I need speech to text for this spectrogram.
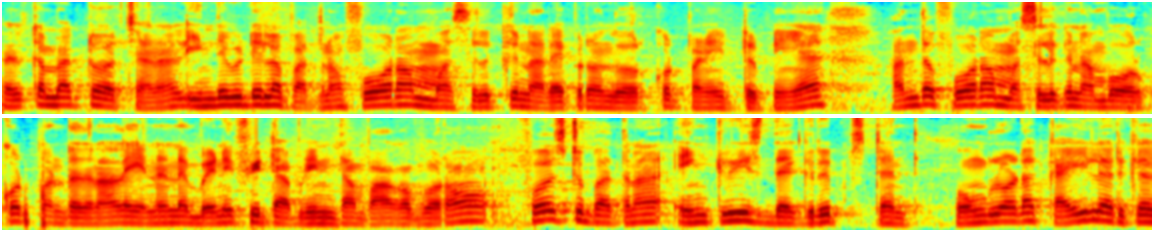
Welcome back to our channel இந்த வீடியோவில் பார்த்தோன்னா ஃபோராம் மசிலுக்கு நிறைய பேர் வந்து ஒர்க் அவுட் பண்ணிகிட்ருப்பீங்க இருப்பீங்க. அந்த ஃபோராம் மசிலுக்கு நம்ம ஒர்க் அவுட் பண்ணுறதுனால என்னென்ன பெனிஃபிட் அப்படின்னு தான் பார்க்க போகிறோம் ஃபர்ஸ்ட்டு பார்த்தோன்னா இன்க்ரீஸ் த கிரிப் ஸ்ட்ரென்த் உங்களோட கையில் இருக்க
